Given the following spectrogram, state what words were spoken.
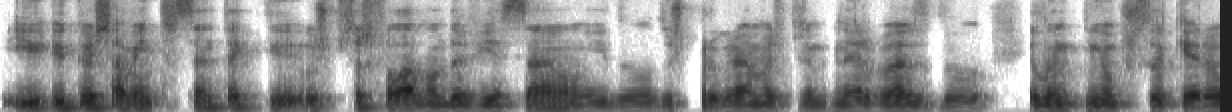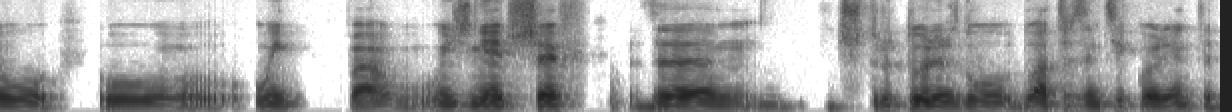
E, e, o que eu achava interessante é que as pessoas falavam da aviação e do, dos programas, por exemplo, na Airbus, do, eu lembro que tinha um professor que era o, o, o, o engenheiro-chefe de, de, estruturas do, do A340,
